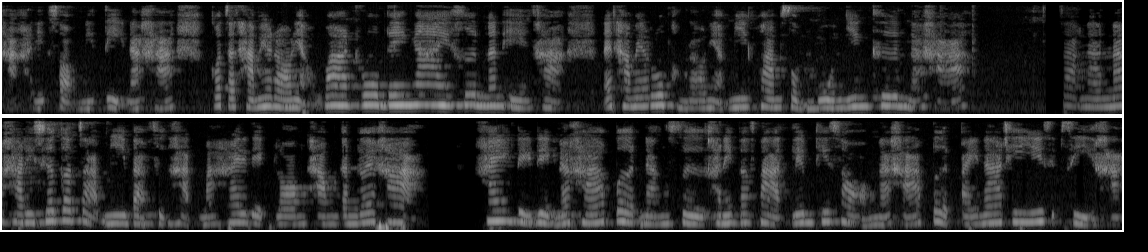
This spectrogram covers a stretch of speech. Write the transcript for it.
ขาคณิต 2 มิตินะคะ ก็จะทำให้เราเนี่ยวาดรูปได้ง่ายขึ้นนั่นเองค่ะ และทำให้รูปของเราเนี่ยมีความสมบูรณ์ยิ่งขึ้นนะคะจากนั้นนะคะดิเชอร์ก็จะมีแบบฝึกหัดมาให้เด็กลองทำกันด้วยค่ะ ให้เด็กๆนะคะ เปิดหนังสือคณิตศาสตร์เล่มที่ 2 นะคะ เปิดไปหน้าที่ 24 ค่ะ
